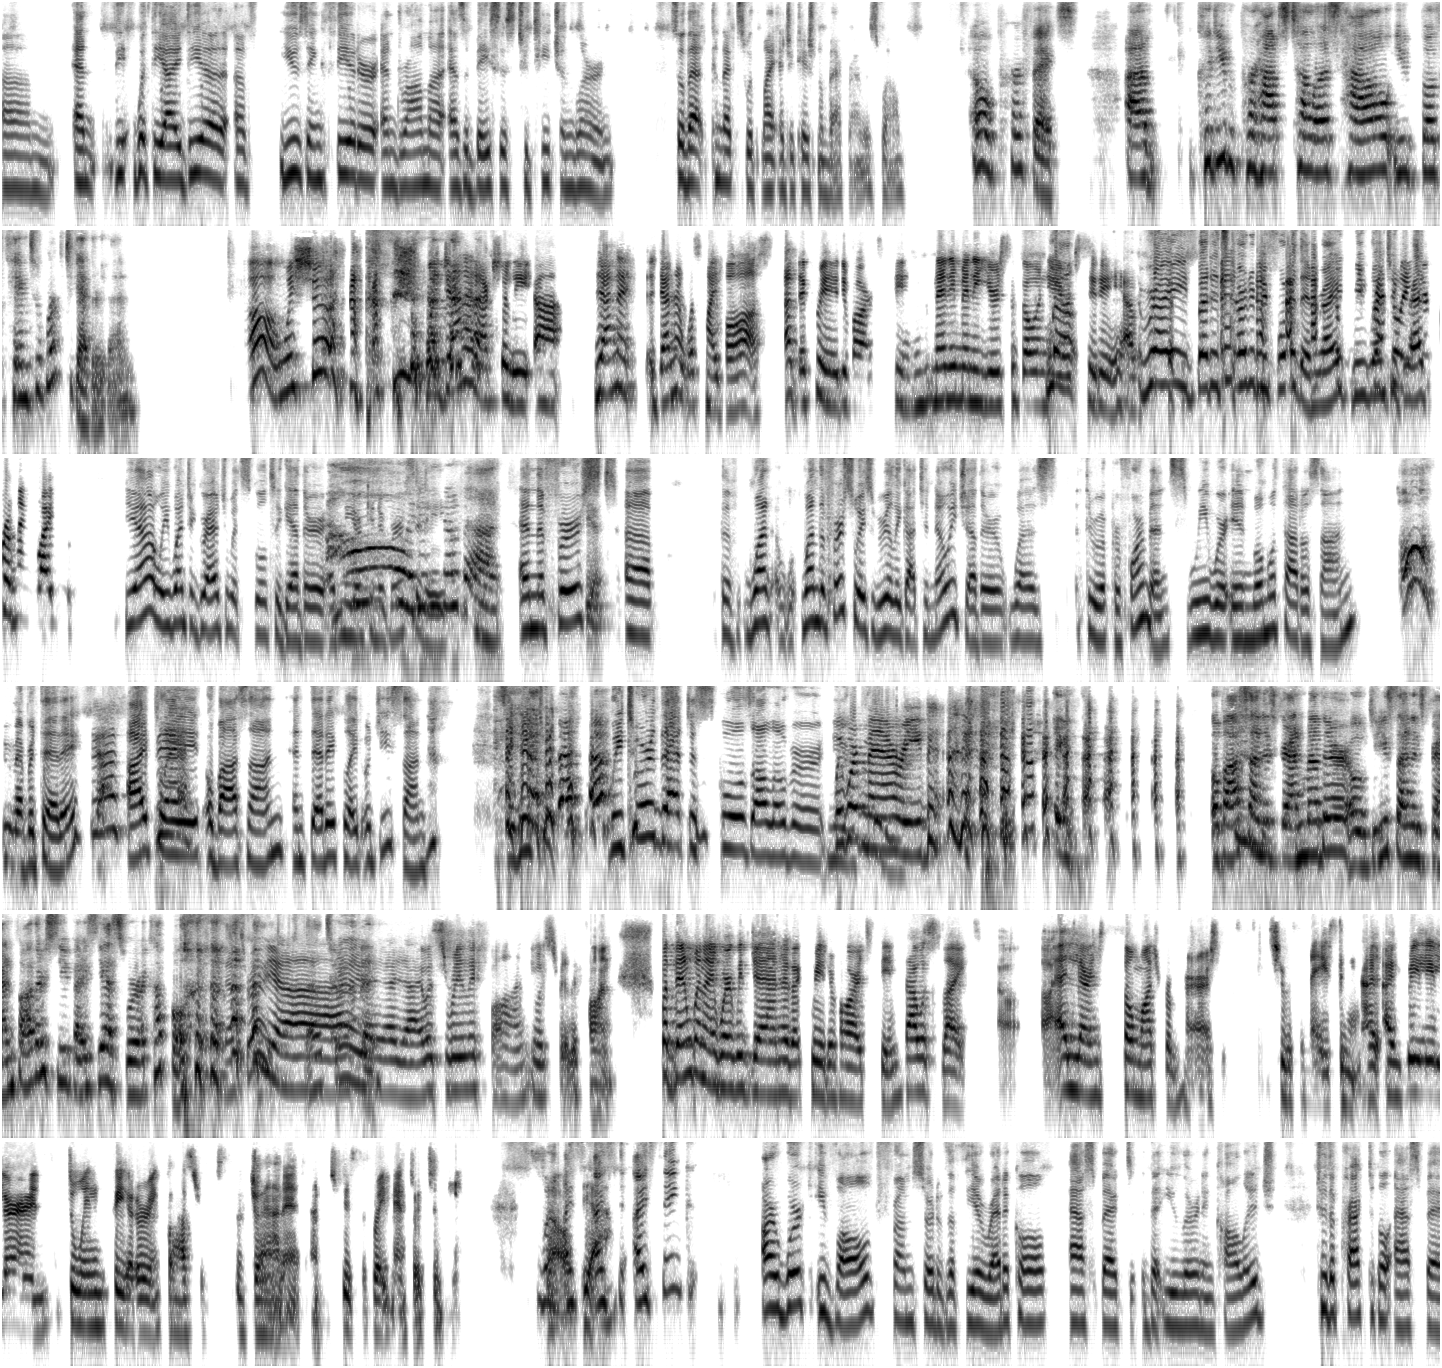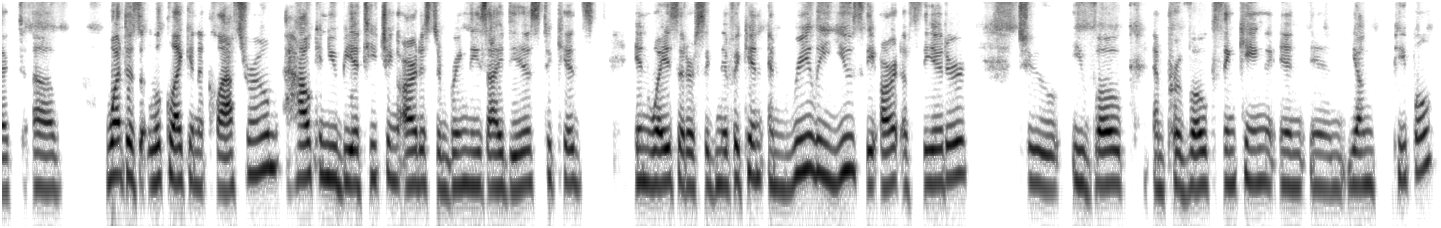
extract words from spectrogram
Um, and the, with the idea of using theater and drama as a basis to teach and learn. So that connects with my educational background as well. Oh, perfect. Um, could you perhaps tell us how you both came to work together then? Oh, we should. well, Janet actually, uh, Janet, Janet was my boss at the Creative Arts team many, many years ago in New well, York City. Right, but it started before then, right? We went to grad- from NYU. Yeah, we went to graduate school together at New York University. Oh, I didn't know that. And the first, yeah. uh, the one one of the first ways we really got to know each other was through a performance. We were in Momotaro-san, Oh, remember Tere? Yes. I played yes. Obasan and Tere played Ojisan. So we, t- we toured that to schools all over. New we were City. married. Obasan is grandmother, Ojisan is grandfather. So you guys, yes, we're a couple. That's right. Yeah, that's right. Yeah, yeah, yeah. It was really fun. It was really fun. But then when I worked with Janet at Creative Arts team, that was like uh, I learned so much from her. She she was amazing. I, I really learned doing theater in classrooms with Janet, and she's a great mentor to me. Well, so, I, th- yeah. I, th- I think our work evolved from sort of the theoretical aspect that you learn in college to the practical aspect of what does it look like in a classroom? How can you be a teaching artist and bring these ideas to kids in ways that are significant and really use the art of theater to evoke and provoke thinking in, in young people.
